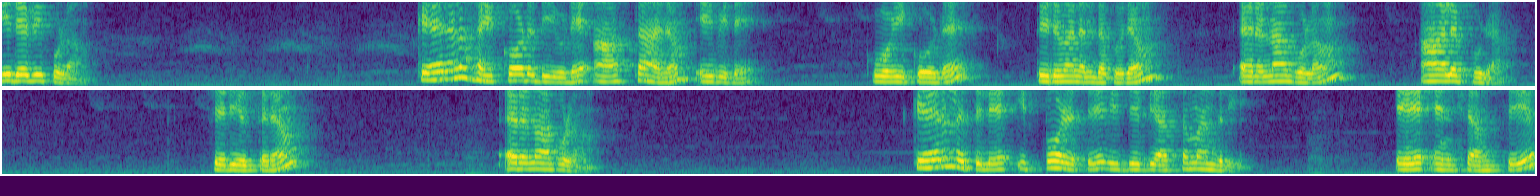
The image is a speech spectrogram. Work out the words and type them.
ഇരവികുളം. കേരള ഹൈക്കോടതിയുടെ ആസ്ഥാനം എവിടെ? കോഴിക്കോട് തിരുവനന്തപുരം എറണാകുളം ആലപ്പുഴ. ശരിയുത്തരം എറണാകുളം. കേരളത്തിലെ ഇപ്പോഴത്തെ വിദ്യാഭ്യാസ മന്ത്രി A N Shamseer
